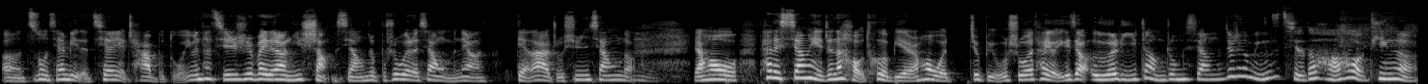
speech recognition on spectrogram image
呃自动铅笔的铅也差不多，因为它其实是为了让你赏香，就不是为了像我们那样点蜡烛熏香的。嗯然后它的香也真的好特别，然后我就比如说它有一个叫鹅梨帐中香，就这个名字起的都好好听啊。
